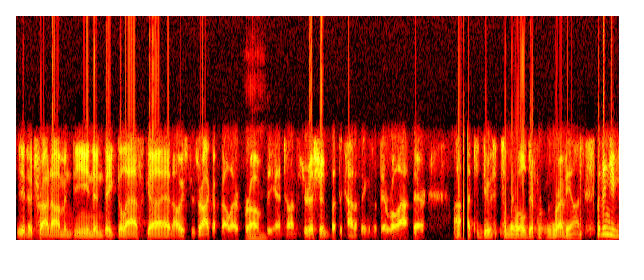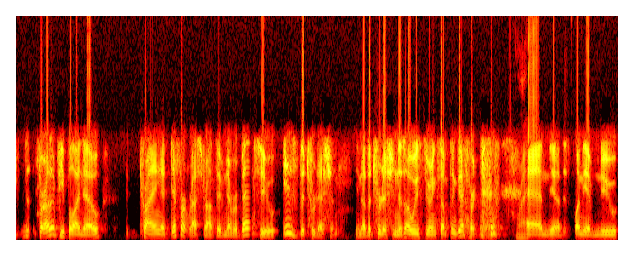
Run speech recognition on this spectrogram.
you know, trout amandine and baked Alaska and oysters Rockefeller from mm-hmm. the Antoine's tradition, but the kind of things that they roll out there uh, to do something a little different with Réveillon. But then, you, for other people I know, trying a different restaurant they've never been to is the tradition. You know, the tradition is always doing something different, right. and you know, there's plenty of new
